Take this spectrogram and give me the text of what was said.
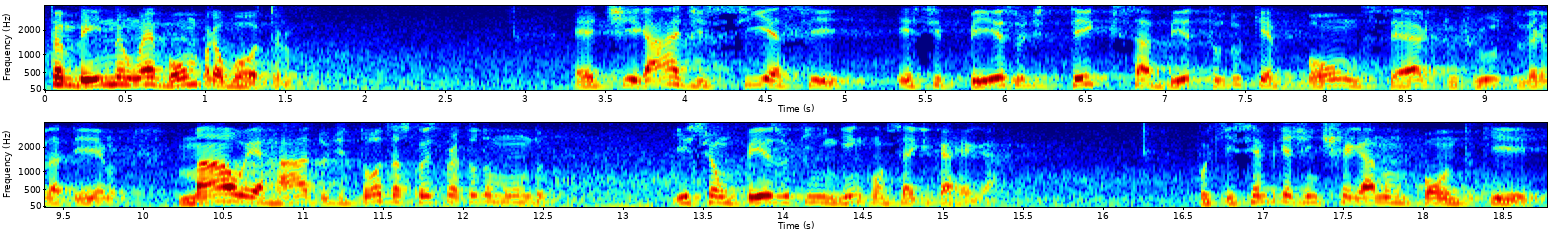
também não é bom para o outro. É tirar de si esse, esse peso de ter que saber tudo que é bom, certo, justo, verdadeiro, mal, errado, de todas as coisas para todo mundo. Isso é um peso que ninguém consegue carregar. Porque sempre que a gente chegar num ponto que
